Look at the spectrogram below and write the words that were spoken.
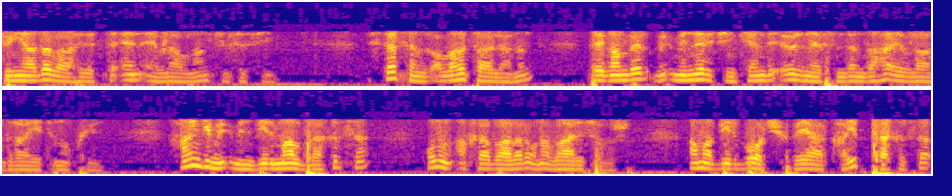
dünyada ve ahirette en evla olan kimsesiyim. İsterseniz Allahü Teala'nın peygamber müminler için kendi öz nefsinden daha evladır ayetini okuyun. Hangi mümin bir mal bırakırsa onun akrabaları ona varis olur. Ama bir borç veya kayıp bırakırsa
